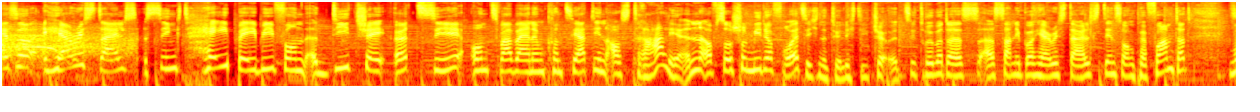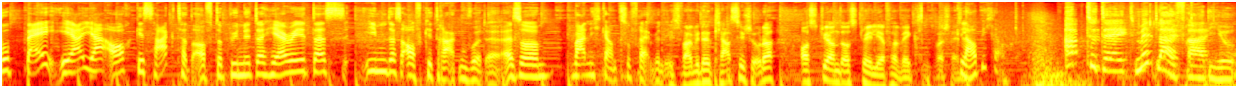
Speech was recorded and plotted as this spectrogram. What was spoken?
Also Harry Styles singt Hey Baby von DJ Ötzi und zwar bei einem Konzert in Australien. Auf Social Media freut sich natürlich DJ Ötzi drüber, dass äh, Sunnyboy Harry Styles den Song performt hat. Wobei er ja auch gesagt hat auf der Bühne, der Harry, dass ihm das aufgetragen wurde. Also war nicht ganz so freiwillig. Das war wieder klassisch, oder? Austria und Australia verwechselt wahrscheinlich. Glaube ich auch. Up to date mit Live Radio.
